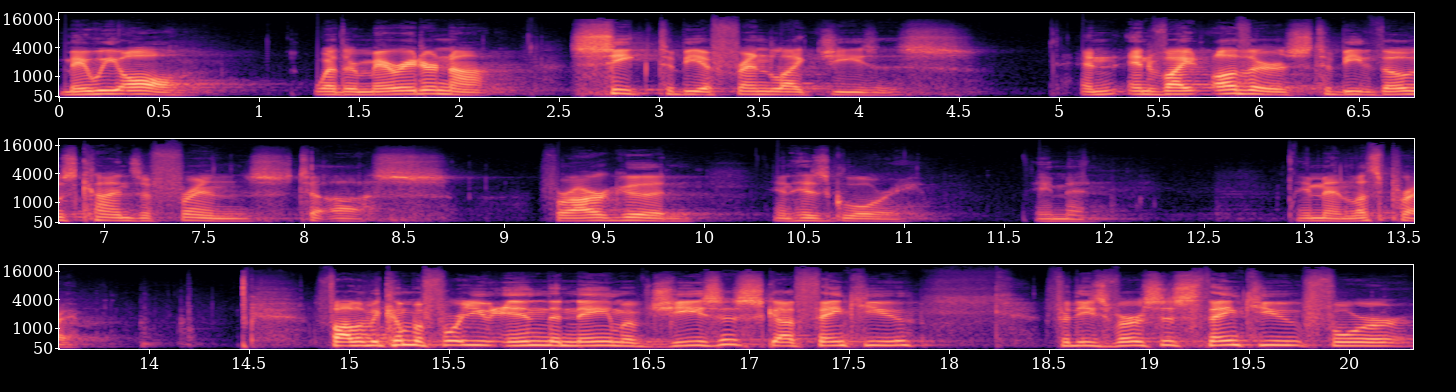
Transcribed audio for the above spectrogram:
May we all, whether married or not, seek to be a friend like Jesus and invite others to be those kinds of friends to us for our good and his glory. Amen. Amen. Let's pray. Father, we come before you in the name of Jesus. God, thank you for these verses. Thank you for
